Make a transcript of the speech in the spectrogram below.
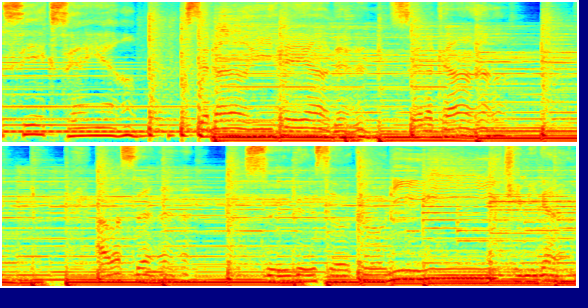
6am 狭い部屋で背中合わせ。すぐそこに君が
